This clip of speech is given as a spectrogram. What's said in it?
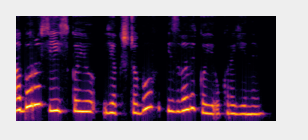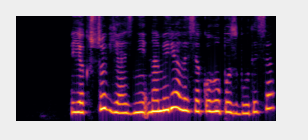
або російською, якщо був із Великої України. Якщо в'язні намірялися кого позбутися,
